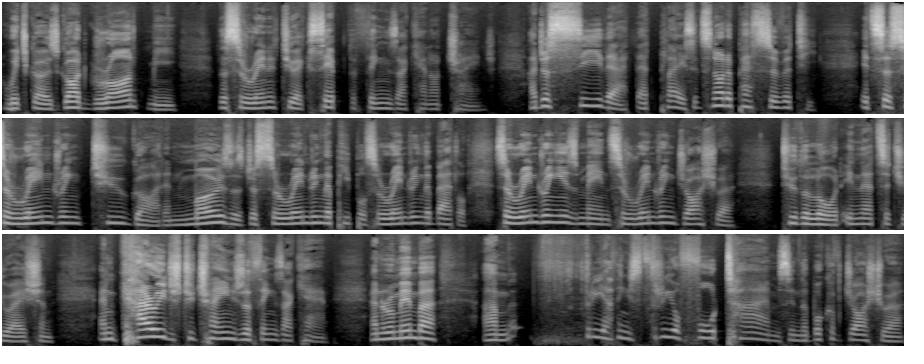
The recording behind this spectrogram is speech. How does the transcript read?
which goes, God, grant me the serenity to accept the things I cannot change. I just see that, that place. It's not a passivity. It's a surrendering to God. And Moses just surrendering the people, surrendering the battle, surrendering his men, surrendering Joshua to the Lord in that situation. And courage to change the things I can. And remember, um, three, I think it's three or four times in the book of Joshua,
